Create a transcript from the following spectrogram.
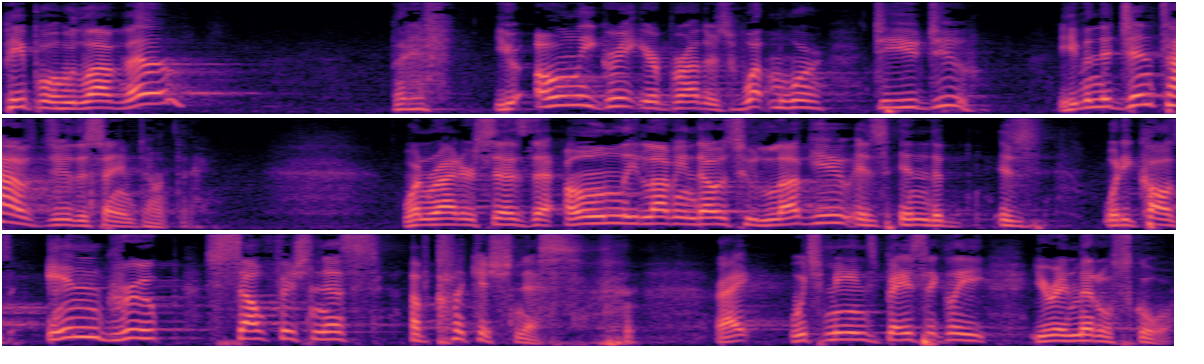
people who love them. But if you only greet your brothers, what more do you do? Even the Gentiles do the same, don't they? One writer says that only loving those who love you is in the is what he calls in-group selfishness of cliquishness, right? Which means basically you're in middle school.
